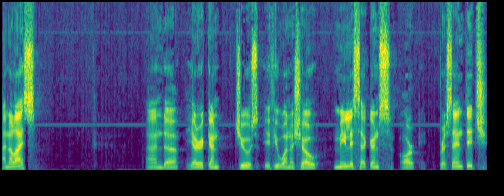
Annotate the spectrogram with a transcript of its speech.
analyze. And uh, here you can choose if you want to show milliseconds or percentage.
